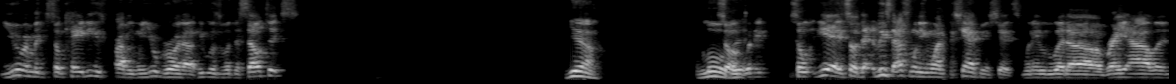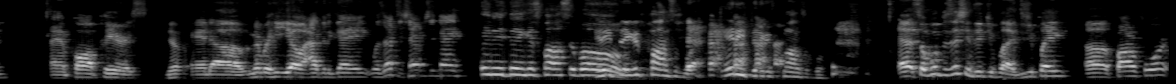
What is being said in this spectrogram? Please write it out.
you remember? So KD is probably when you were growing up. He was with the Celtics. Yeah. A little so bit. He, so yeah. So at least that's when he won the championships. When he was with uh, Ray Allen and Paul Pierce. Yep. And uh, remember he yelled after the game. Was that the championship game? Anything is possible. Anything is possible. Anything is possible. Uh, so what position did you play? Did you play uh, power forward?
